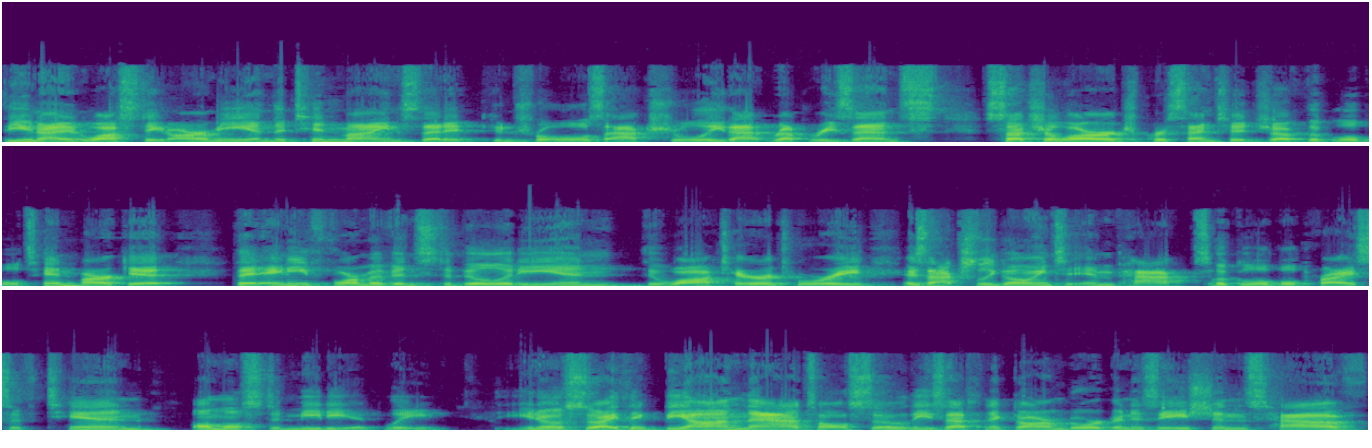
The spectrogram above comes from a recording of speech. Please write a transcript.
The United Wa State Army and the tin mines that it controls actually, that represents such a large percentage of the global tin market that any form of instability in the Wa territory is actually going to impact the global price of tin almost immediately. You know, so I think beyond that, also, these ethnic armed organizations have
